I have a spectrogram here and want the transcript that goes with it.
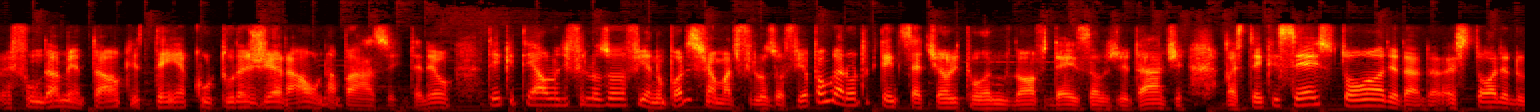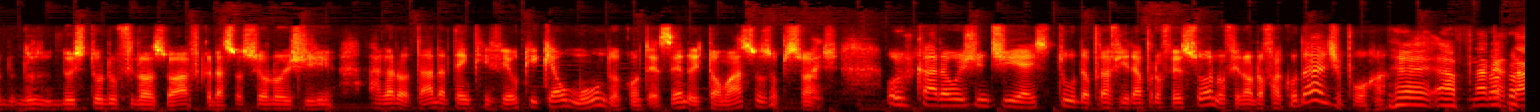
é fundamental que tenha cultura geral na base, entendeu? Tem que ter aula de filosofia, não pode se chamar de filosofia para um garoto que tem 7 anos, 8 anos, 9, 10 anos de idade, mas tem que ser a história, da, da- a história do, do- do estudo filosófico, da sociologia. A garotada tem que ver o que, que é o mundo acontecendo e tomar suas opções. O cara hoje em dia estuda para virar professor no final da faculdade, porra. É, a própria verdade-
